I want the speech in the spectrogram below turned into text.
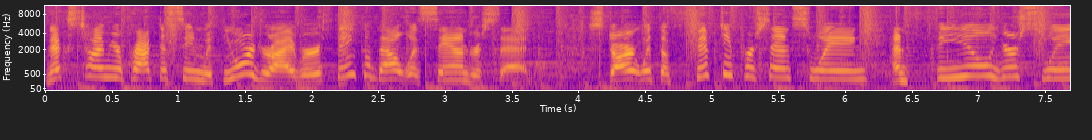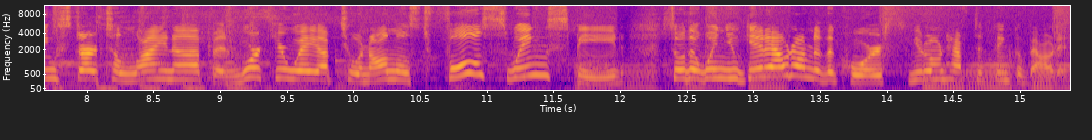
Next time you're practicing with your driver, think about what Sandra said. Start with a 50% swing and feel your swing start to line up and work your way up to an almost full swing speed so that when you get out onto the course, you don't have to think about it.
